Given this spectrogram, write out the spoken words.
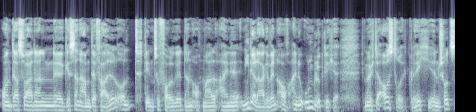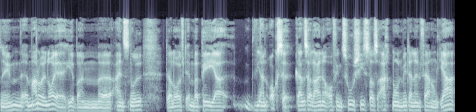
Und das war dann äh, gestern Abend der Fall und demzufolge dann auch mal eine Niederlage, wenn auch eine unglückliche. Ich möchte ausdrücklich in Schutz nehmen, äh, Manuel Neuer hier beim äh, 1-0, da läuft Mbappé ja wie ein Ochse ganz alleine auf ihn zu, schießt aus acht, neun Metern Entfernung. Ja,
